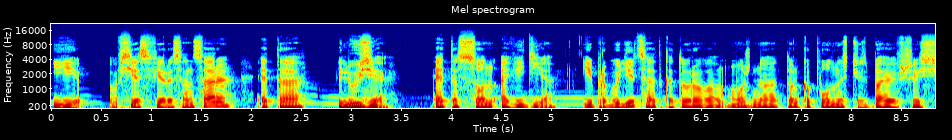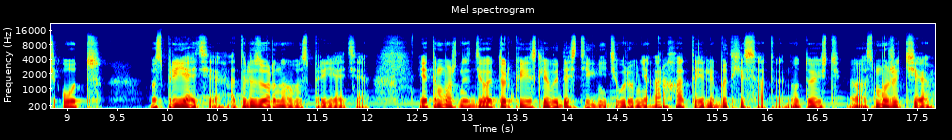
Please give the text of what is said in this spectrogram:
и все сферы сансары — это иллюзия, это сон Авидья, и пробудиться от которого можно только полностью избавившись от восприятия, от иллюзорного восприятия. И это можно сделать только если вы достигнете уровня архата или бодхисаттвы. Ну, то есть э, сможете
